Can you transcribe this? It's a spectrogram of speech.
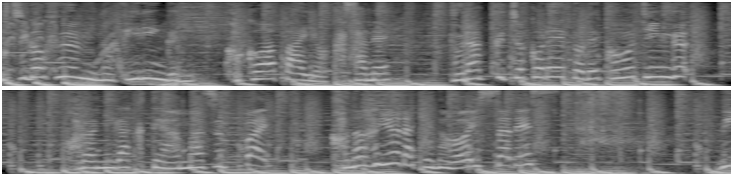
い。いちご風味のフィリングにココアパイを重ねブラックチョコレートでコーティング。ほろ苦くて甘酸っぱい。この冬だけの美味しさです We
